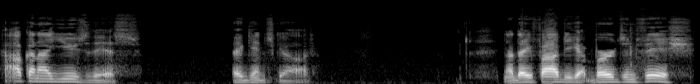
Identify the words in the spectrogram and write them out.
How can I use this against God? Now, day five, you got birds and fish.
